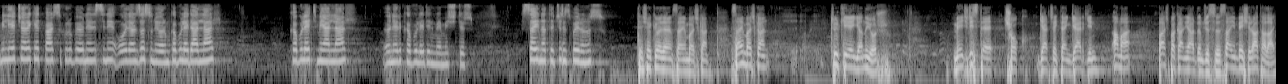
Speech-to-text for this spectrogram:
Milliyetçi Hareket Partisi grubu önerisini oylarınıza sunuyorum. Kabul edenler, kabul etmeyenler, öneri kabul edilmemiştir. Sayın Atıcı, siz buyurunuz. Teşekkür ederim Sayın Başkan. Sayın Başkan, Türkiye yanıyor. Meclis de çok gerçekten gergin ama Başbakan Yardımcısı Sayın Beşir Atalay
